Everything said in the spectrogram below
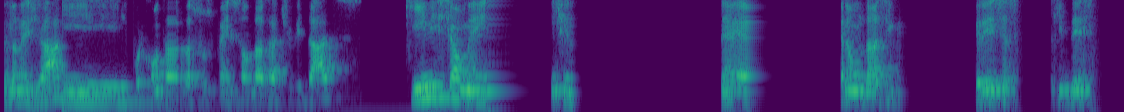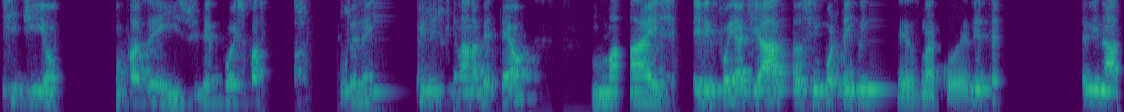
planejado e por conta da suspensão das atividades, que inicialmente né, eram das igrejas que decidiam fazer isso. E depois passou presença, acredito que lá na Betel, mas ele foi adiado assim por tempo mesma coisa. determinado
